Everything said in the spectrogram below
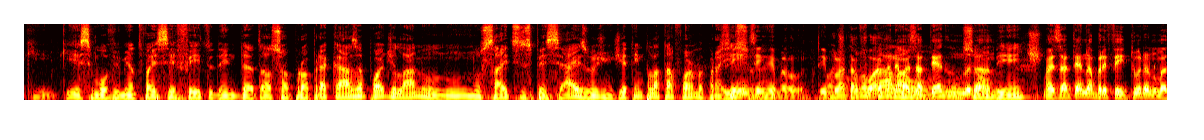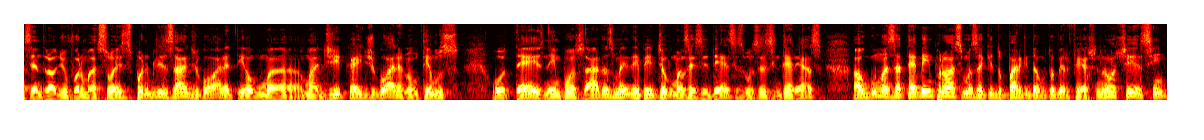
que, que esse movimento vai ser feito dentro da, sua própria casa, pode ir lá no, no- nos sites especiais. Hoje em dia tem plataforma para isso. sim, né? tem, plataforma, né? Mas o- até, o seu na, ambiente. mas até na prefeitura, numa central de informações, disponibilizar, digo, olha, tem alguma uma dica aí, digo, olha, não temos hotéis nem pousadas, mas de repente tem algumas residências, você se interessa, algumas até bem próximas aqui do Parque da Oktoberfest. Não achei assim,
